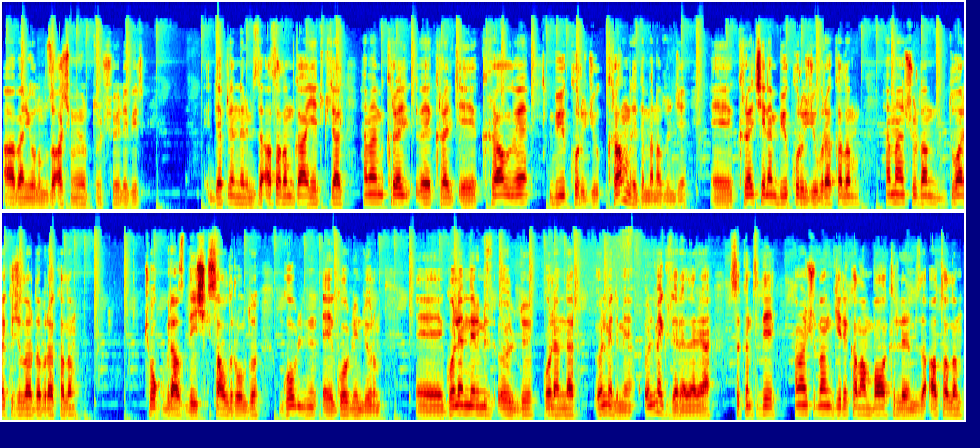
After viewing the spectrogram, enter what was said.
Aa, ben yolumuzu açmayı unuttum. Şöyle bir depremlerimizi atalım gayet güzel. Hemen bir kral ve kral e, kral ve büyük koruyucu. Kral mı dedim ben az önce? E, kraliçeyle büyük koruyucuyu bırakalım. Hemen şuradan duvar yıkıcıları da bırakalım. Çok biraz değişik saldırı oldu. Goblin e, goblin diyorum. E, golemlerimiz öldü. Golemler ölmedi mi? Ölmek üzereler ya. Sıkıntı değil. Hemen şuradan geri kalan valkyrlerimizi atalım.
